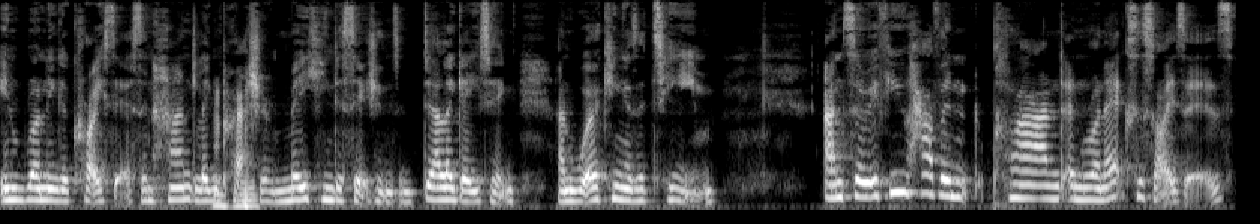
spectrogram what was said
in running a crisis and handling mm-hmm. pressure, making decisions and delegating and working as a team. And so if you haven't planned and run exercises,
